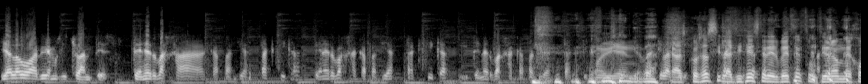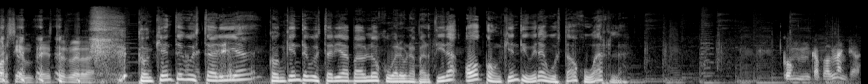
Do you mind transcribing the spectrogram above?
Ya lo habíamos dicho antes, tener baja capacidad táctica, tener baja capacidad táctica y tener baja capacidad táctica. Muy bien. Las cosas si las dices tres veces funcionan mejor siempre, esto es verdad. ¿Con quién te gustaría, con quién te gustaría, Pablo, jugar una partida o con quién te hubiera gustado jugarla? Con capa blanca.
